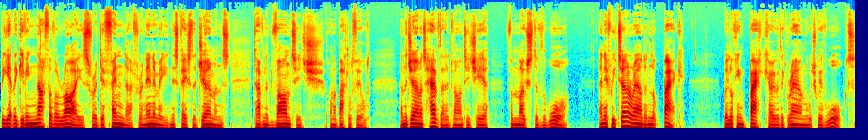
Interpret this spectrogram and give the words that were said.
but yet they give enough of a rise for a defender, for an enemy, in this case the Germans, to have an advantage on a battlefield. And the Germans have that advantage here for most of the war. And if we turn around and look back, we're looking back over the ground which we've walked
